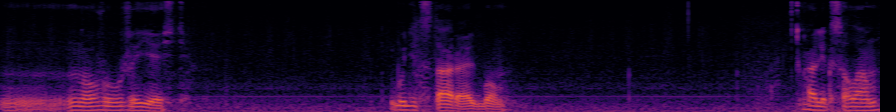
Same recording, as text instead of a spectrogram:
Новый уже есть. Будет старый альбом. Алекс Салам.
